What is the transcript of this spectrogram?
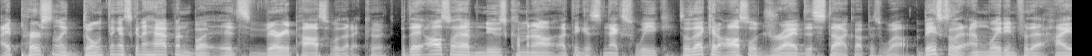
I personally don't think it's going to happen, but it's very possible that it could. But they also have news coming out, I think it's next week. So that could also drive this stock up as well. Basically, I'm waiting for that high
